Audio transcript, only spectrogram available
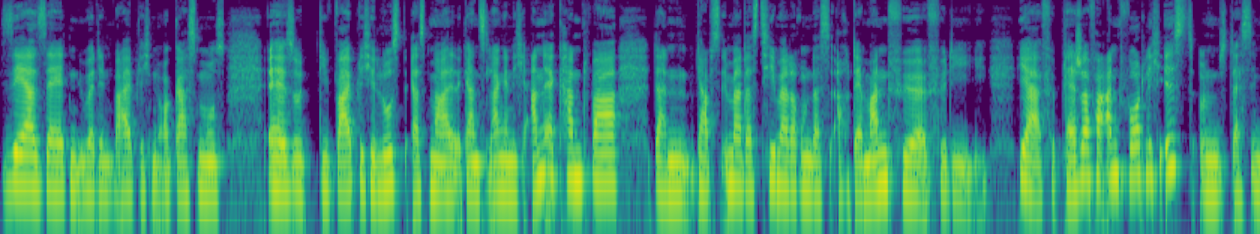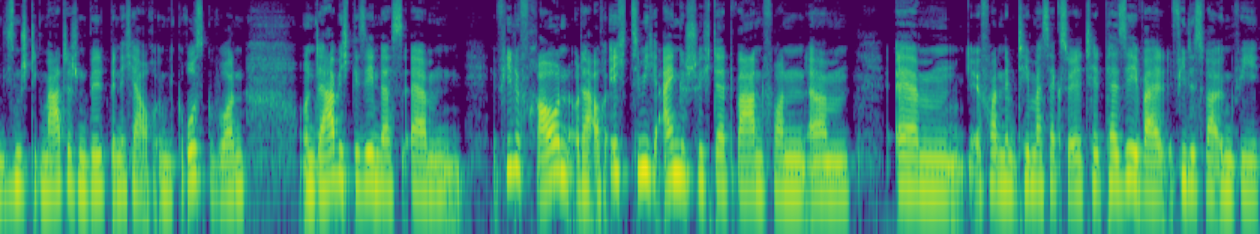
sehr selten über den weiblichen Orgasmus. Also die weibliche Lust erstmal ganz lange nicht anerkannt war. Dann gab es immer das Thema darum, dass auch der Mann für, für die, ja, für Pleasure verantwortlich ist. Und das in diesem stigmatischen Bild bin ich ja auch irgendwie groß geworden. Und da habe ich gesehen, dass ähm, viele Frauen oder auch ich ziemlich eingeschüchtert waren von, ähm, ähm, von dem Thema Sexualität per se, weil vieles war irgendwie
